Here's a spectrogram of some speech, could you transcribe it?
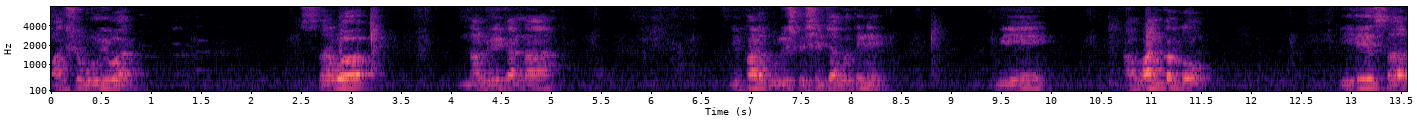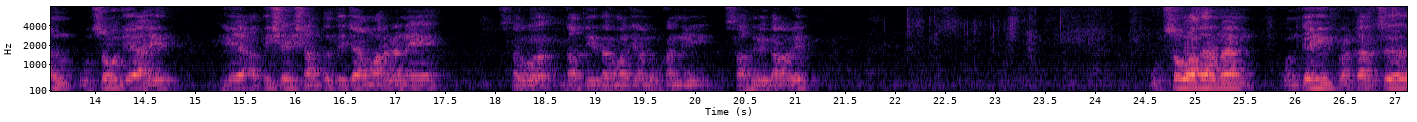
पार्श्वभूमीवर सर्व नागरिकांना निफाड पोलीस स्टेशनच्या वतीने मी आवाहन करतो की हे सण उत्सव जे आहेत हे अतिशय शांततेच्या मार्गाने सर्व जाती धर्माच्या लोकांनी साजरे करावेत. उत्सवादरम्यान कोणत्याही प्रकारचं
